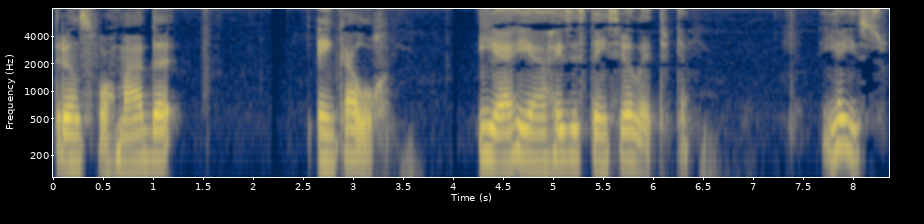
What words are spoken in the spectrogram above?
transformada em calor. E R é a resistência elétrica. E é isso.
